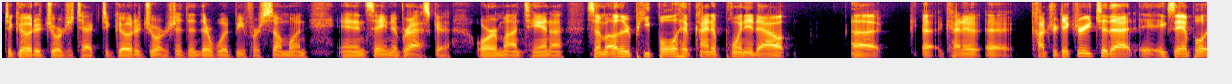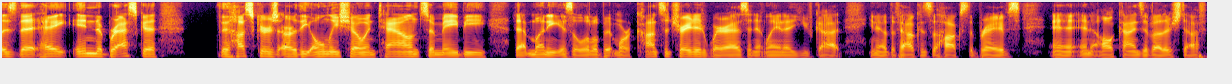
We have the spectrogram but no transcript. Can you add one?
to go to Georgia Tech, to go to Georgia than there would be for someone in say Nebraska or Montana. Some other people have kind of pointed out. Uh, uh, kind of uh, contradictory to that example is that hey in Nebraska the Huskers are the only show in town, so maybe that money is a little bit more concentrated. Whereas in Atlanta, you've got you know the Falcons, the Hawks, the Braves, and, and all kinds of other stuff.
